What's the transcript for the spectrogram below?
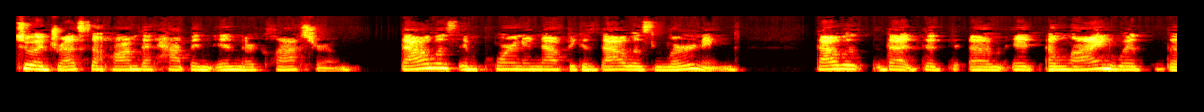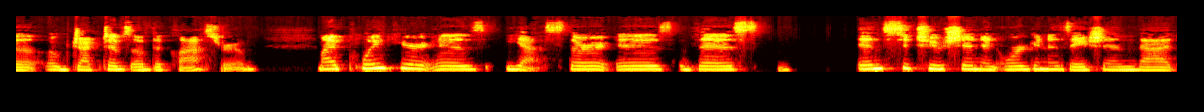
to address the harm that happened in their classroom. That was important enough because that was learning. That was that that um, it aligned with the objectives of the classroom. My point here is yes, there is this institution and organization that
